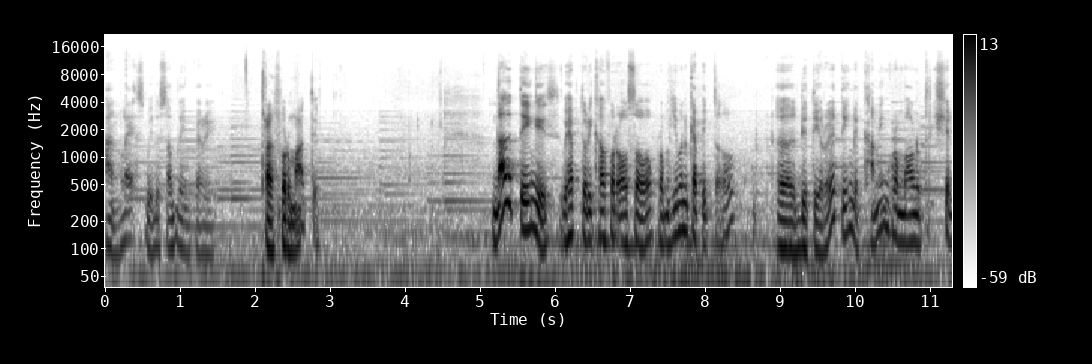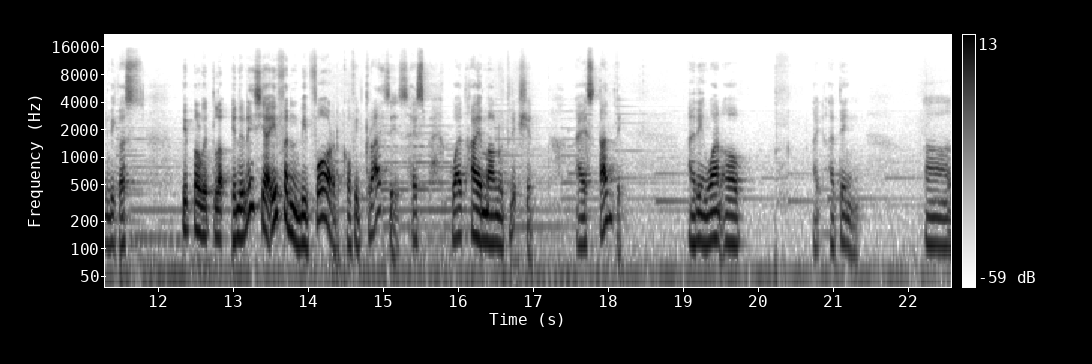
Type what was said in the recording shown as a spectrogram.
unless we do something very transformative. Another thing is we have to recover also from human capital uh, deteriorating, the coming from malnutrition because people with Indonesia even before COVID crisis has quite high malnutrition, high stunting. I think one of, I, I think uh,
